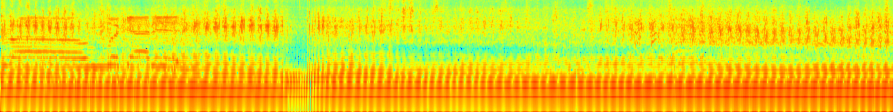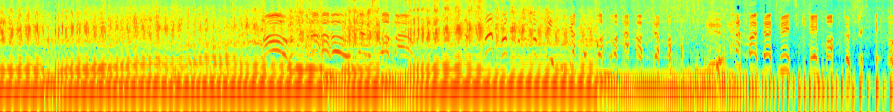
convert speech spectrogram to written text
Bro, look at it. Oh, no, you got a blowout. you got a blowout, dog. that bitch came off the rail.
